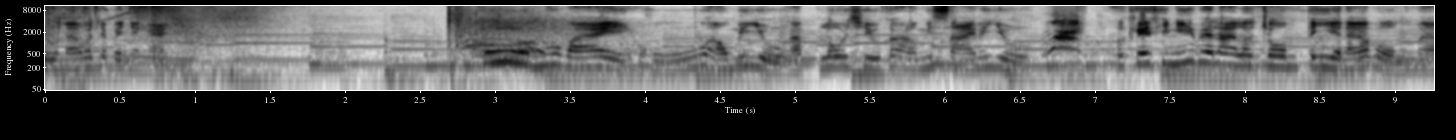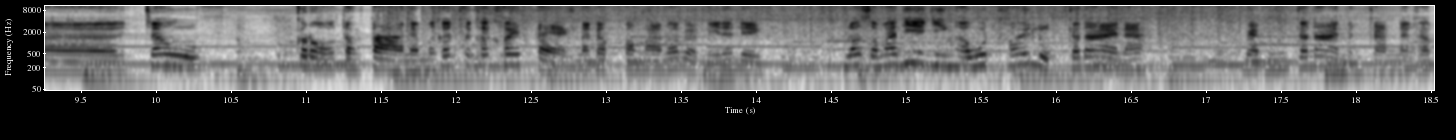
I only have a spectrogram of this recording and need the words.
ดูนะว่าจะเป็นยังไงปุ้มเข้าไปโอ้โหเอาไม่อยู่ครับ โล่ชิลก็เอามิสไซล์ไม่อยู่ โอเค ทีนี้เวลาเราโจมตีนะครับผมเออเจ้ากราะต่างๆเนี่ยมันก็จะค่อยๆ แตกนะครับประมาณว่าแบบนี้นั่นเอง เราสามารถที่จะยิงอาวุธเขาให้หลุดก็ได้นะ แบบนี้ก็ได้เหมือนกันนะครับ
